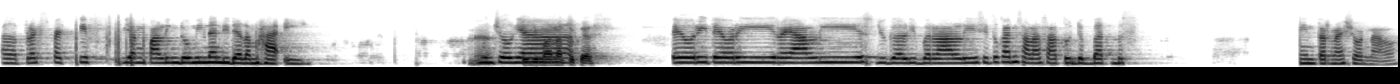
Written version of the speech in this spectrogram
uh, perspektif yang paling dominan di dalam HI. Nah, Munculnya gimana tuh, guys? Teori-teori realis juga liberalis itu kan salah satu debat besar internasional.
